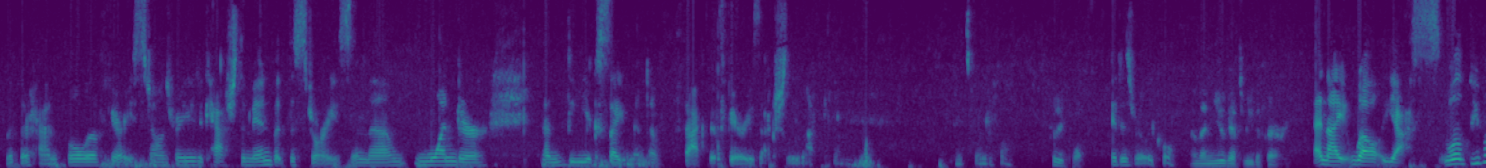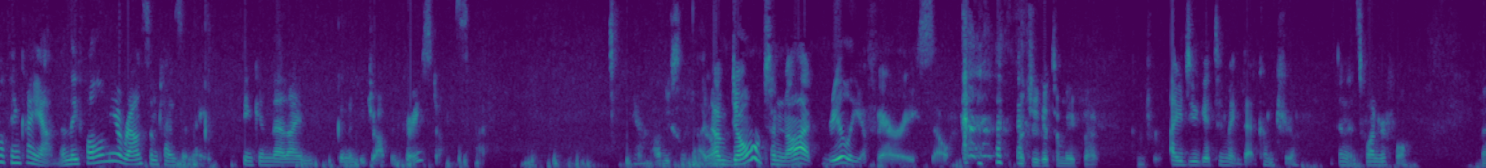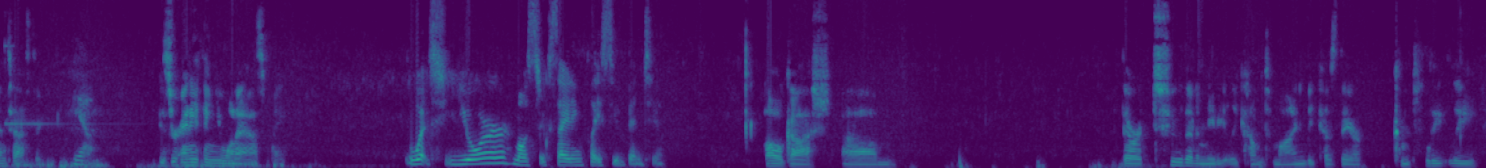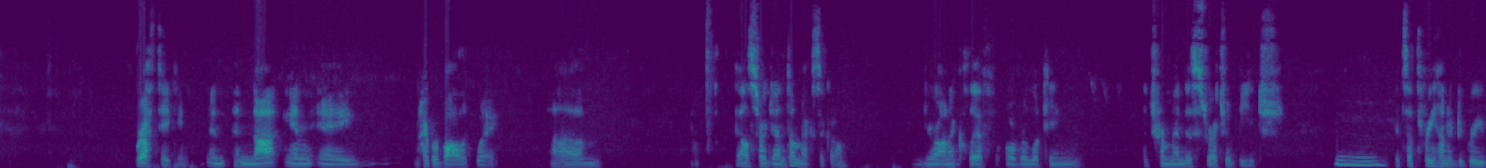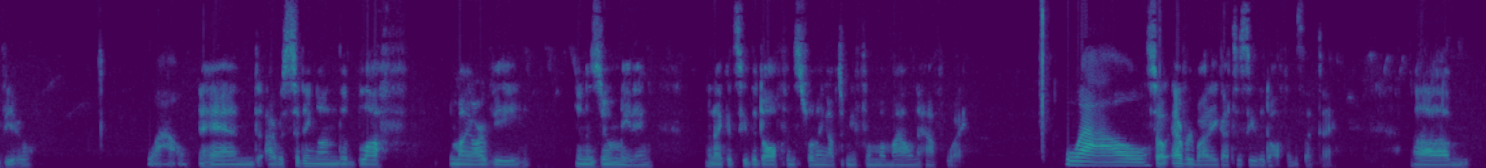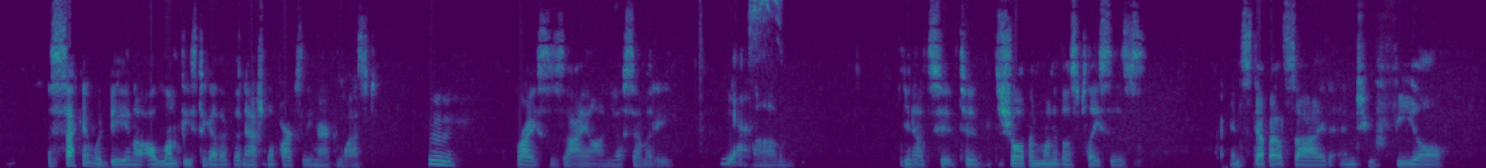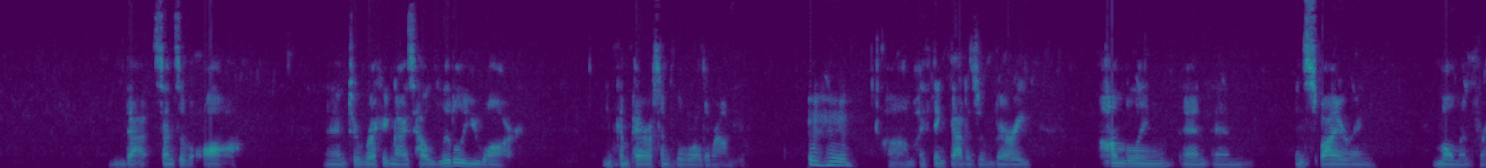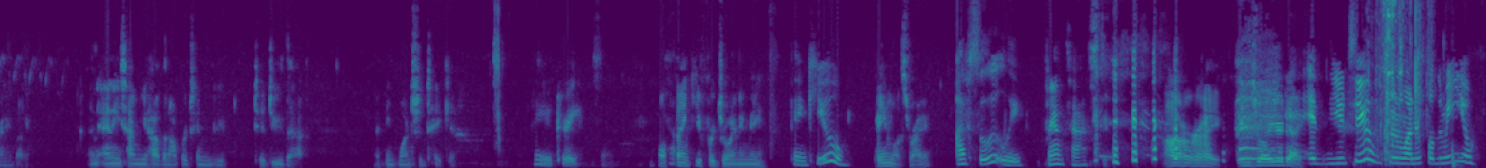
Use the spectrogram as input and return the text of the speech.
with their handful of fairy stones ready to cash them in but the stories and the wonder and the excitement of the fact that fairies actually left them. It's wonderful. Pretty cool. it is really cool. And then you get to be the fairy. and i well yes. Well people think i am and they follow me around sometimes at night thinking that i'm going to be dropping fairy stones but Obviously, you I, I don't, don't i'm not really a fairy so but you get to make that come true. i do get to make that come true and it's wonderful Fantastic. yeah Is there anything you want to ask me? What's your most exciting place you've been to? Oh gosh, um, there are two that immediately come to mind because they are completely breathtaking and, and not in a hyperbolic way. Um, El Sargento, Mexico. You're on a cliff overlooking a tremendous stretch of beach. Hmm. It's a 300 degree view. Wow. and I was sitting on the bluff in my RV in a Zoom meeting, and I could see the dolphins swimming up to me from a mile and a half away. Wow. So everybody got to see the dolphins that day. Um, the second would be, and I'll lump these together, the national parks of the American West. Hmm. Bryce, Zion, Yosemite. Yes. Um, you know, to, to show up in one of those places and step outside and to feel that sense of awe and to recognize how little you are in comparison to the world around you. hmm Um, I think that is a very humbling and, and inspiring moment for anybody. And anytime you have an opportunity to do that, I think one should take it. I agree. So, well, thank you for joining me. Thank you. Painless, right? Absolutely. Fantastic. All right. Enjoy your day. It, you too. It's been wonderful to meet you.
